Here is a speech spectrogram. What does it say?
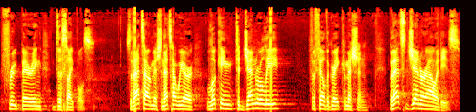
fruit bearing disciples. So, that's our mission. That's how we are looking to generally fulfill the Great Commission. But that's generalities.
